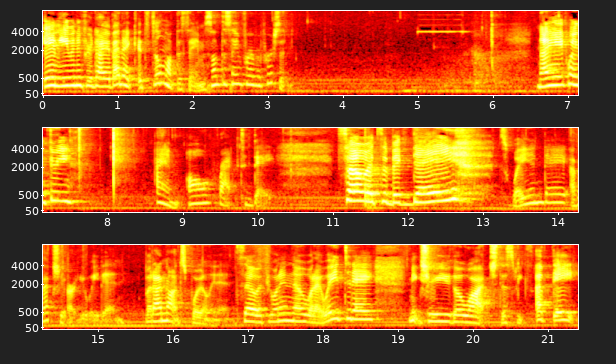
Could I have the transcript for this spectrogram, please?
even if you're diabetic, it's still not the same. It's not the same for every person. 98.3, I am all right today. So it's a big day. It's weigh-in day. I've actually already weighed in, but I'm not spoiling it. So if you wanna know what I weighed today, make sure you go watch this week's update.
